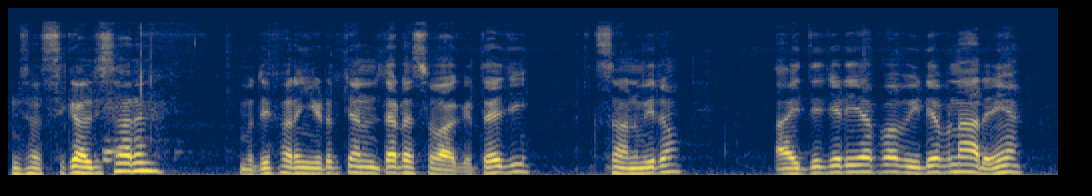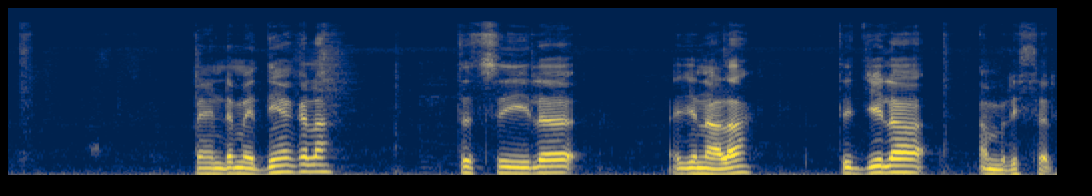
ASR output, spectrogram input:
ਸਤਿ ਸ਼੍ਰੀ ਅਕਾਲ ਜੀ ਸਾਰਿਆਂ ਨੂੰ। ਮੋਦੀ ਫਾਰਮ YouTube ਚੈਨਲ ਤੁਹਾਡਾ ਸਵਾਗਤ ਹੈ ਜੀ। ਕਿਸਾਨ ਵੀਰੋ, ਅੱਜ ਦੀ ਜਿਹੜੀ ਆਪਾਂ ਵੀਡੀਓ ਬਣਾ ਰਹੇ ਹਾਂ, ਪਿੰਡ ਮੇਦੀਆਂ ਕਲਾ, ਤਹਿਸੀਲ ਅਜਨਾਲਾ ਤੇ ਜ਼ਿਲ੍ਹਾ ਅੰਮ੍ਰਿਤਸਰ।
